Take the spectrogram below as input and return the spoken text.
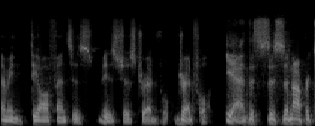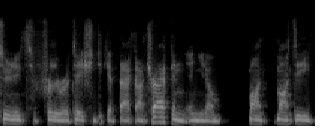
I mean the offense is is just dreadful. Dreadful. Yeah, this, this is an opportunity to, for the rotation to get back on track, and and you know Mon- Monty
